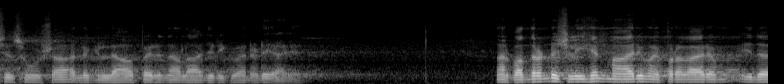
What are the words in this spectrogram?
ശുശ്രൂഷ അല്ലെങ്കിൽ ആ പെരുന്നാൾ ആചരിക്കുവാനിടയായത് എന്നാൽ പന്ത്രണ്ട് ശ്ലീഹന്മാരും ഇപ്രകാരം ഇത്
